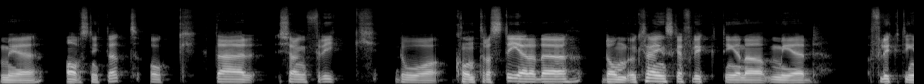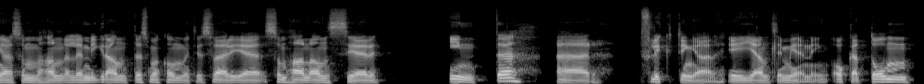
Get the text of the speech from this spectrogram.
med avsnittet och där Chang Frick då kontrasterade de ukrainska flyktingarna med flyktingar som han, eller migranter som har kommit till Sverige som han anser inte är flyktingar i egentlig mening och att de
